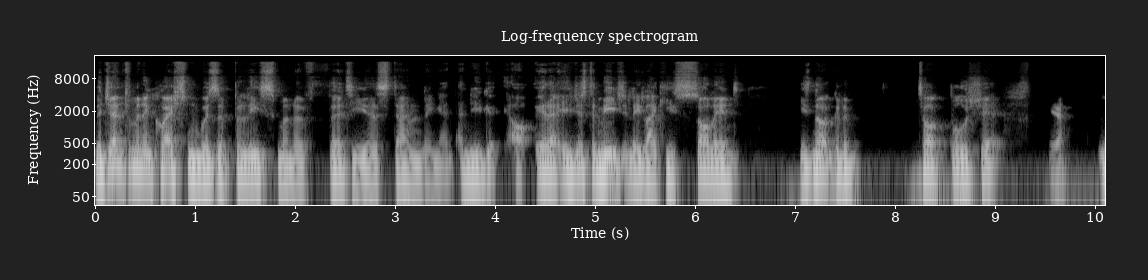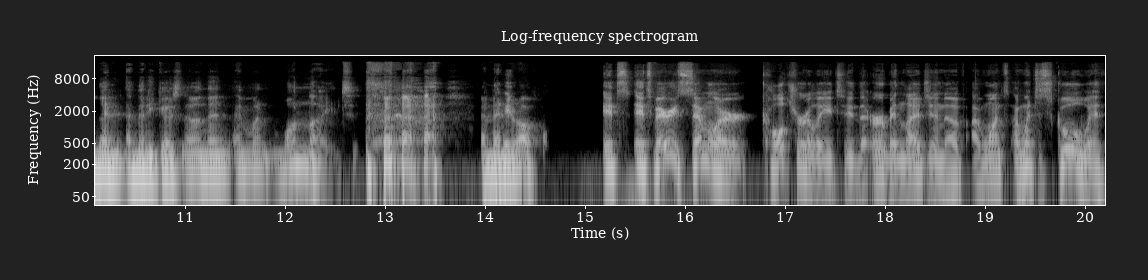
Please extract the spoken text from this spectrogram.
The gentleman in question was a policeman of 30 years standing, and, and you oh, you know he just immediately like he's solid, he's not going to talk bullshit. And then and then he goes, oh, and then and when one night, and then it, you're off. It's it's very similar culturally to the urban legend of I once I went to school with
